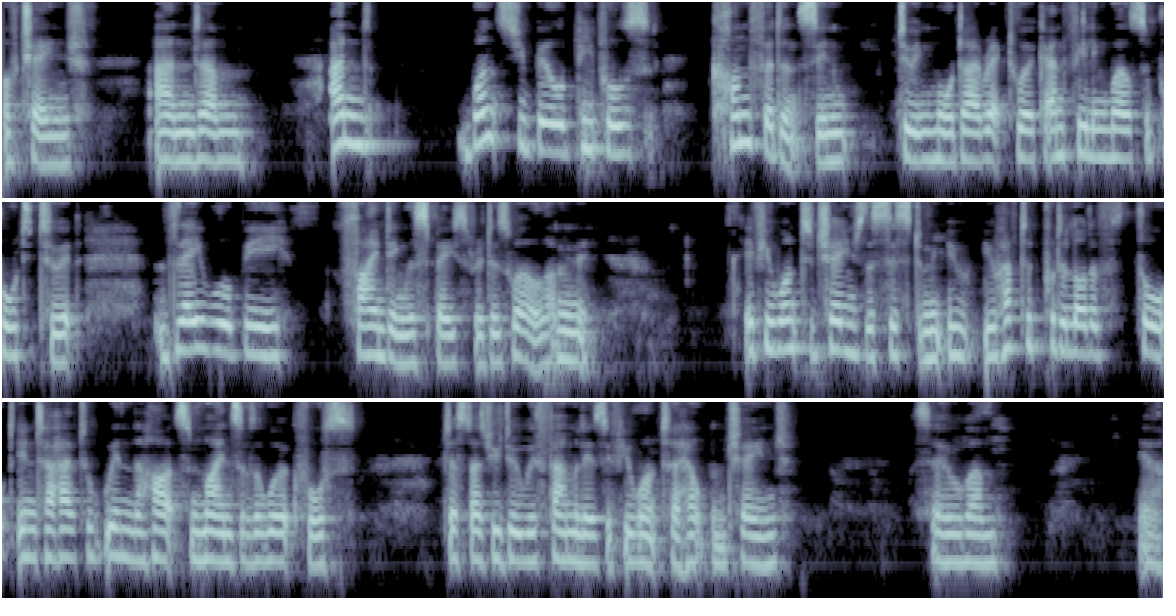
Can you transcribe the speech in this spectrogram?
of change, and um, and once you build people's confidence in doing more direct work and feeling well supported to it, they will be finding the space for it as well. I mean, if you want to change the system, you, you have to put a lot of thought into how to win the hearts and minds of the workforce, just as you do with families if you want to help them change. So, um, yeah.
